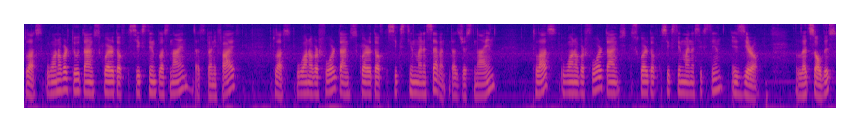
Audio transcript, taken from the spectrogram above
plus 1 over 2 times square root of 16 plus 9, that's 25, plus 1 over 4 times square root of 16 minus 7, that's just 9, plus 1 over 4 times square root of 16 minus 16 is 0. Let's solve this.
